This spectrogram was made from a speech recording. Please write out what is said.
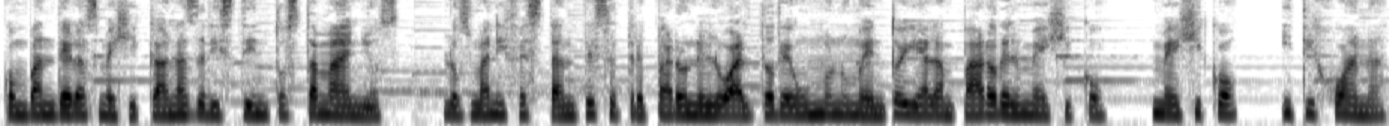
Con banderas mexicanas de distintos tamaños, los manifestantes se treparon en lo alto de un monumento y al amparo del México, México, y Tijuana,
